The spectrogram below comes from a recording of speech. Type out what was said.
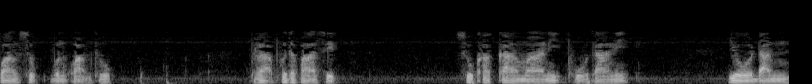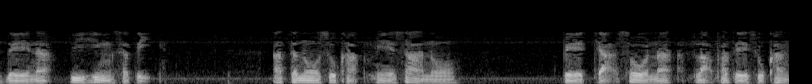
ความสุขบนความทุกข์ พระพุทธภาษิต สุขกามานิภูตานิ โยดันเดนะวิหิงสติ อัตโนสุขเมซาโน เปตจะโซนะละพะเตสุขัง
